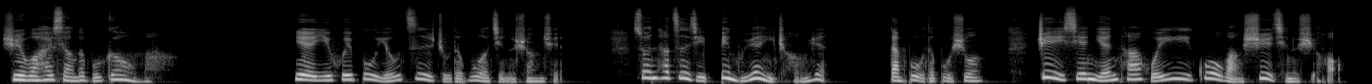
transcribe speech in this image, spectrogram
是我还想的不够吗？叶一辉不由自主的握紧了双拳，虽然他自己并不愿意承认，但不得不说，这些年他回忆过往事情的时候，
